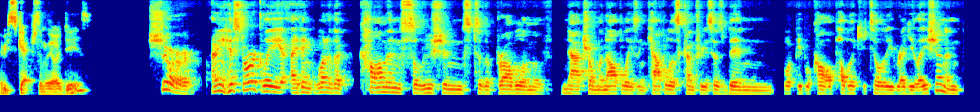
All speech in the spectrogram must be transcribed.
maybe sketch some of the ideas. Sure. I mean, historically, I think one of the common solutions to the problem of natural monopolies in capitalist countries has been what people call public utility regulation. And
